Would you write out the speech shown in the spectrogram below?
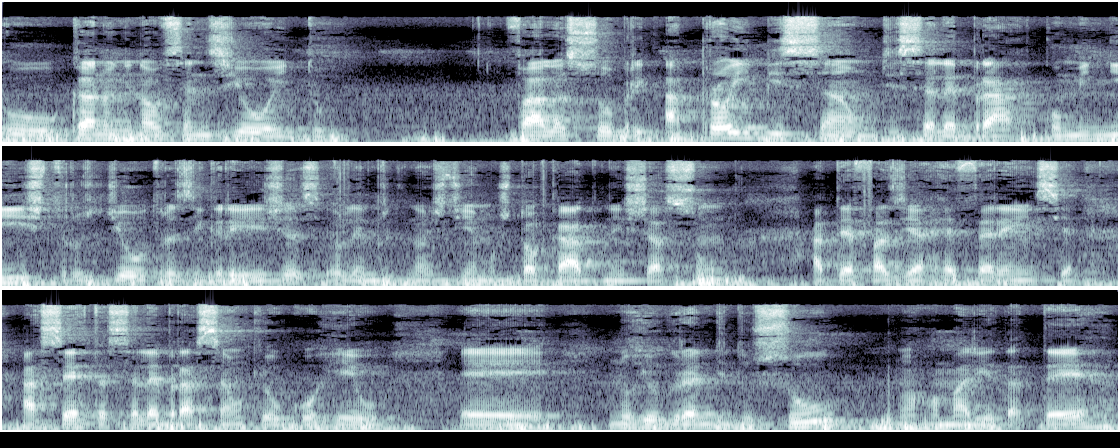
o cânone 908 fala sobre a proibição de celebrar com ministros de outras igrejas. Eu lembro que nós tínhamos tocado neste assunto, até fazia referência a certa celebração que ocorreu é, no Rio Grande do Sul, na Romaria da Terra.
